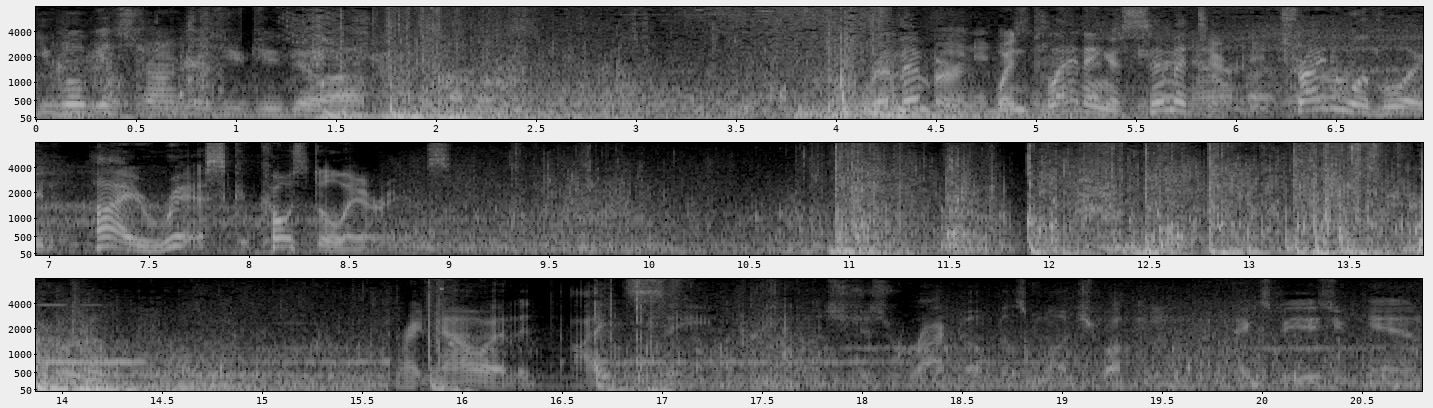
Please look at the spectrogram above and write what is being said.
you will get stronger as you do go up levels. Remember, when planning a might be right now, cemetery, try to avoid high risk coastal areas. Right now, I'd say pretty much just rack up as much fucking XP as you can.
